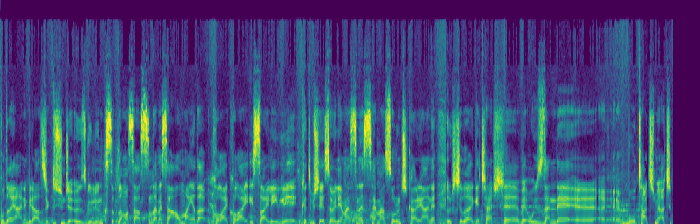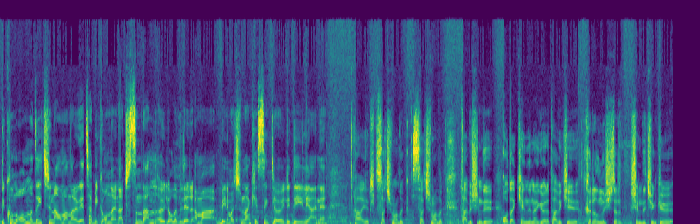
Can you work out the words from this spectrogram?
Bu da yani birazcık düşünce özgürlüğünün kısıtlaması aslında. Mesela Almanya'da kolay kolay İsrail'le ilgili kötü bir şey söyleyemezsiniz. Hemen sorun çıkar yani. Irkçılığa geçer. E, ve o yüzden de e, bu tartışmaya açık bir konu olmadığı için Almanlara göre tabii ki onların açısından öyle olabilir ama benim açımdan kesinlikle öyle değil yani. Hayır, saçmalık, saçmalık. Tabii şimdi o da kendine göre tabii ki kırılmıştır. Şimdi çünkü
